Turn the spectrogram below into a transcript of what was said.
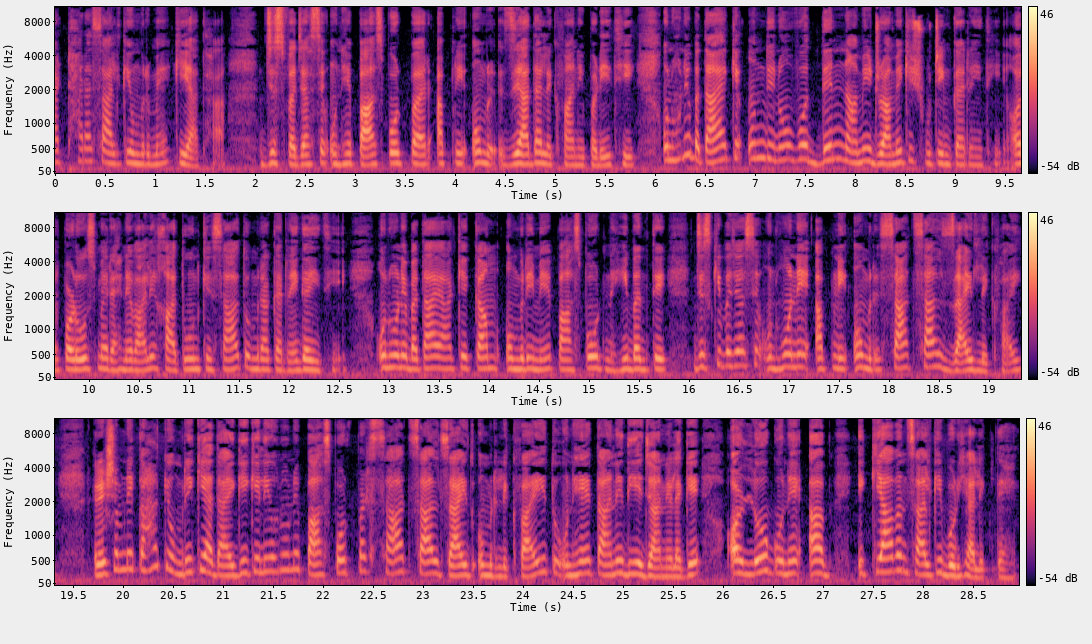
18 साल की उम्र में किया था, जिस वजह से उन्हें पासपोर्ट पर अपनी उम्र ज़्यादा लिखवानी पड़ी थी। उन्होंने बताया कि उन दिनों वो दिन नामी ड्रामे की शूटिंग कर रही थी और पड़ोस में रहने वाली खातून के साथ उम्र करने गई थी। उन्होंने बताया कि कम उम्र में पासपोर्ट नहीं बनते, जिसकी वजह से उन्होंने अपनी उम्र सात साल जायद लिखवाई। रेशम ने कहा कि उम्र की अदायगी के लिए उन्होंने पासपोर्ट पर सात साल जायद उम्र लिखवाई तो उन्हें ताने दिए जाने लगे और लोग उन्हें अब इक्यावन साल की बुढ़िया लिखते हैं।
